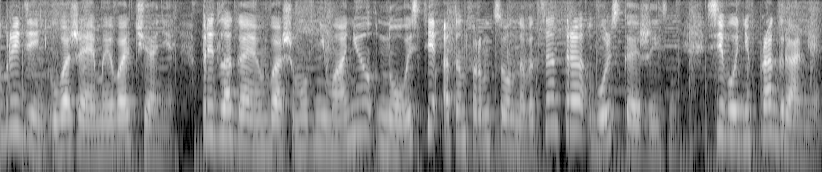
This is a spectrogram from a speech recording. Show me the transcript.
Добрый день, уважаемые вольчане! Предлагаем вашему вниманию новости от информационного центра «Вольская жизнь». Сегодня в программе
